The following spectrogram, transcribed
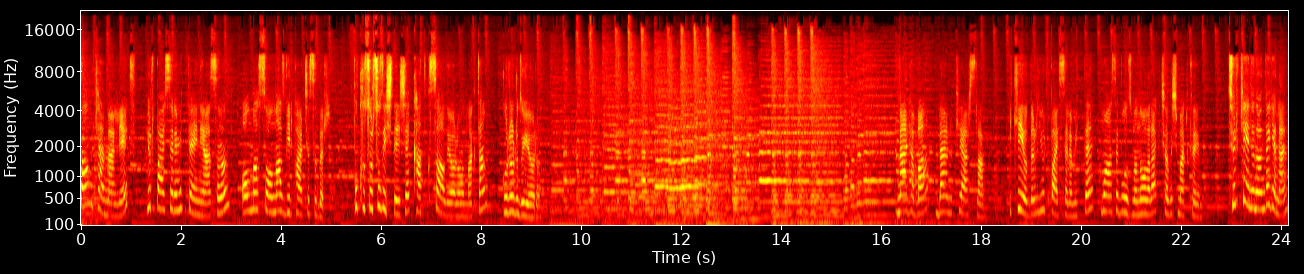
Sanatsal mükemmelliyet, Yurtbaş Seramik DNA'sının olmazsa olmaz bir parçasıdır. Bu kusursuz işleyişe katkı sağlıyor olmaktan gurur duyuyorum. Merhaba, ben Rukiye Arslan. İki yıldır Yurtbaş Seramik'te muhasebe uzmanı olarak çalışmaktayım. Türkiye'nin önde gelen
